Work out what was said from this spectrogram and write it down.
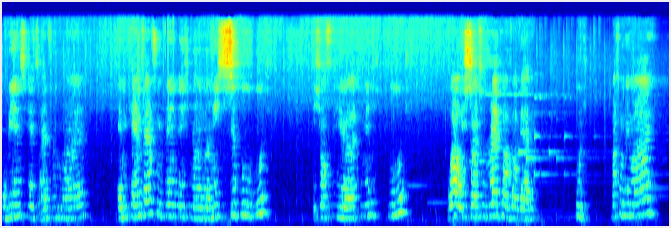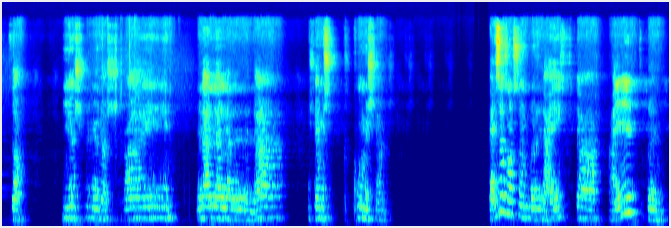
probieren es jetzt einfach mal. Im Kämpfen bin ich noch, noch nicht so gut. Ich hoffe, ihr hört mich gut. Wow, ich sollte Rapper werden. Gut, machen wir mal. So. Hier schöner Schrein. La la la la la la. Ich höre mich komisch an. Da ist auch noch so ein leichter Halt drin.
